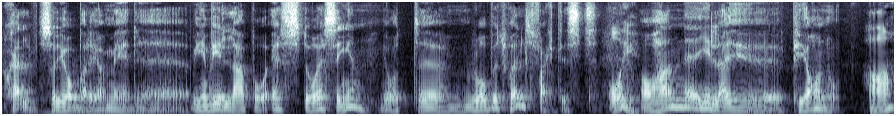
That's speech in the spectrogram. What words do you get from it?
själv. Så jobbade jag med eh, i en villa på Esto Essingen åt eh, Robert Wells faktiskt. Oj. Och han eh, gillar ju piano. Ja,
